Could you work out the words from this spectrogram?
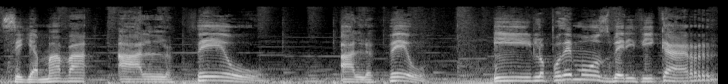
se llamaba Alfeo. Alfeo. Y lo podemos verificar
